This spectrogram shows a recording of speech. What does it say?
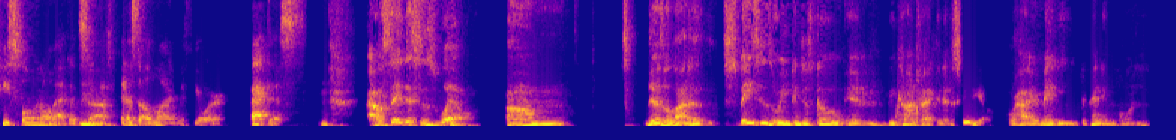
peaceful and all that good Mhm. stuff. It has to align with your practice. I'll say this as well. Um, there's a lot of spaces, or you can just go and be contracted at a studio, or hired, maybe depending on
